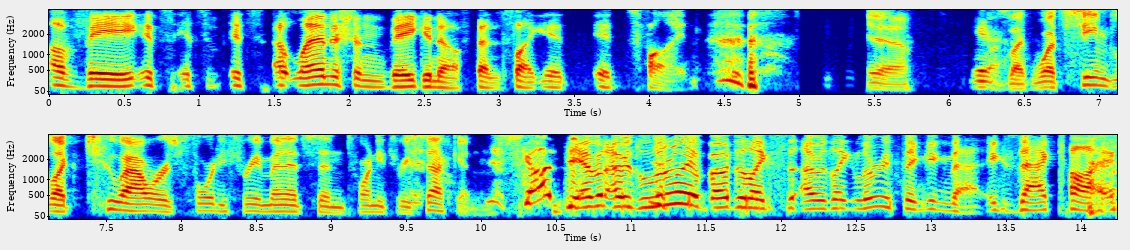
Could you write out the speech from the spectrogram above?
a vague. It's it's it's outlandish and vague enough that it's like it it's fine. yeah. It was like what seemed like two hours, 43 minutes, and 23 seconds. God damn it! I was literally about to like. I was like literally thinking that exact time.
